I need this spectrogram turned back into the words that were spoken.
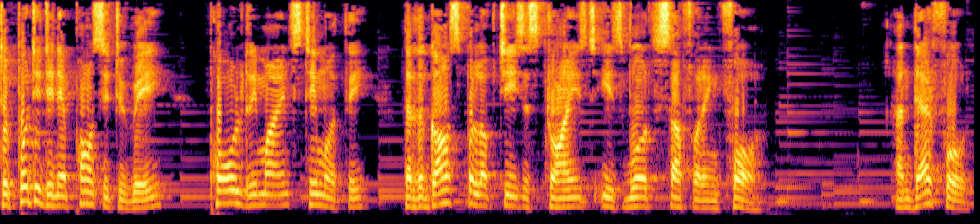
To put it in a positive way, Paul reminds Timothy that the gospel of Jesus Christ is worth suffering for, and therefore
